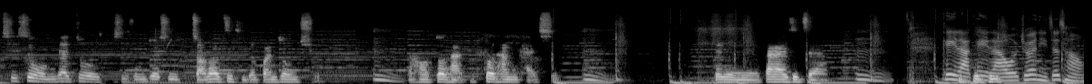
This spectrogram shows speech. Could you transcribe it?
其实我们在做的事情就是找到自己的观众群，嗯然后逗他逗他们开心。嗯对对对，大概是这样。嗯，可以啦，可以啦。我觉得你这场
